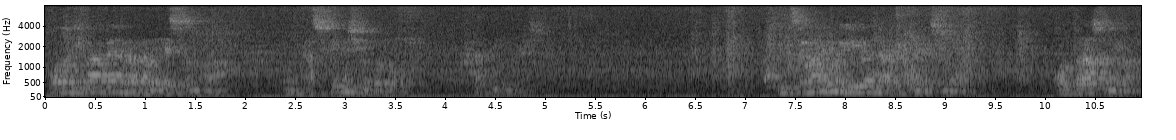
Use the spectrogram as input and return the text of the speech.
この時間帯の中でイエス様はこの助け主のことを語っていくんです。いつまでもいるようになるためにそのコントラストには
